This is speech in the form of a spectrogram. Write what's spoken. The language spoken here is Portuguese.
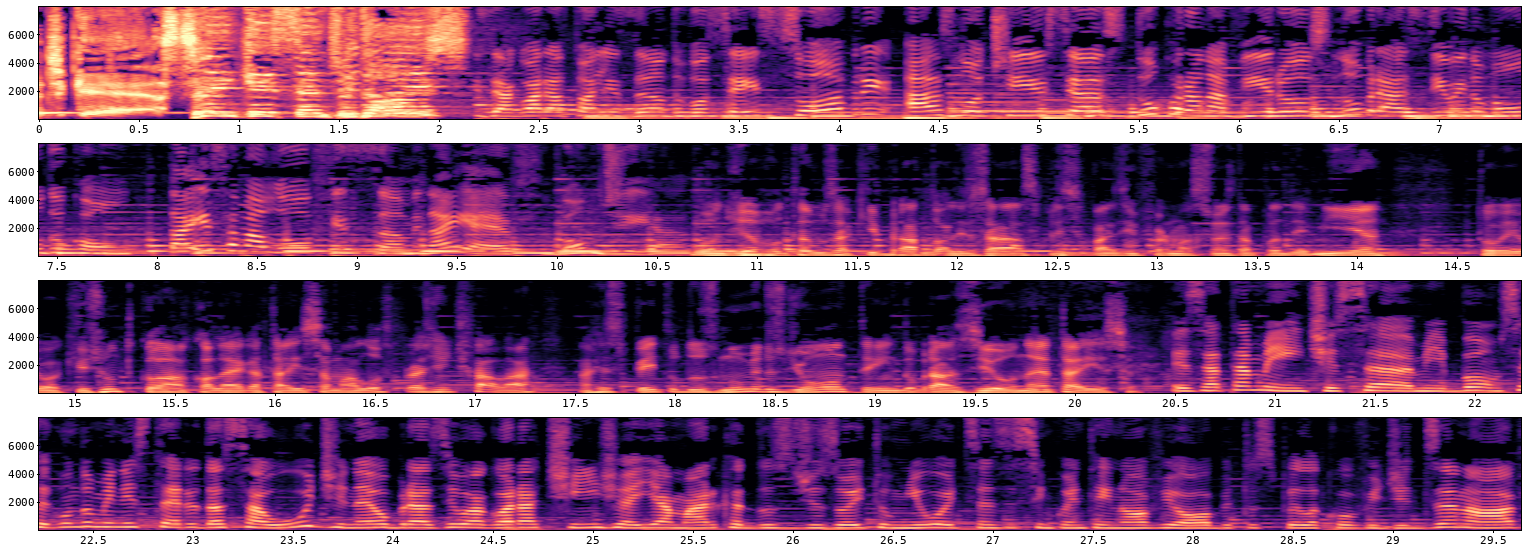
Podcast. Blink 102. E agora atualizando vocês sobre as notícias do coronavírus no Brasil e no mundo com Thaisa Maluf e Sami Naif. Bom dia. Bom dia, voltamos aqui para atualizar as principais informações da pandemia. Estou eu aqui junto com a colega Thaisa Maluf para a gente falar a respeito dos números de ontem do Brasil, né, Thaisa? Exatamente, Sami. Bom, segundo o Ministério da Saúde, né, o Brasil agora atinge aí a marca dos 18.859 óbitos pela Covid-19,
